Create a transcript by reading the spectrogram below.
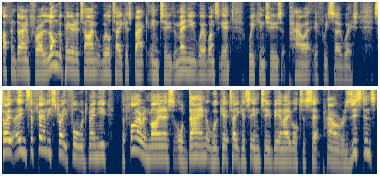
Up and down for a longer period of time will take us back into the menu where once again we can choose power if we so wish. So it's a fairly straightforward menu. The fire and minus or down will get, take us into being able to set power resistance.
